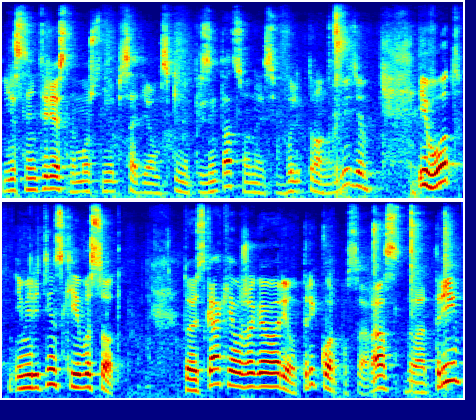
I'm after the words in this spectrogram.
Если интересно, можете написать, я вам скину презентацию, она есть в электронном виде. И вот, эмеретинские высоты. То есть, как я уже говорил, три корпуса. Раз, два, три.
